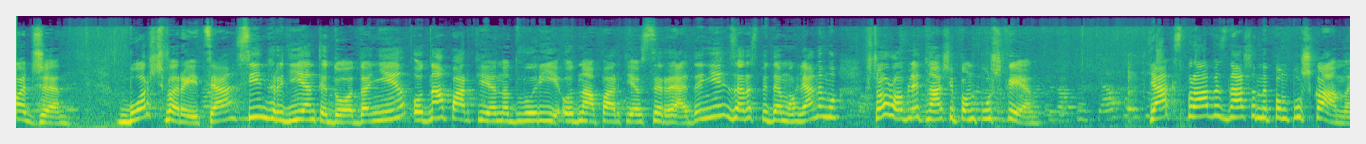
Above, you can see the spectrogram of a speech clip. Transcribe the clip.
Отже, борщ вариться, всі інгредієнти додані. Одна партія на дворі, одна партія всередині. Зараз підемо глянемо, що роблять наші пампушки. Як справи з нашими пампушками?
